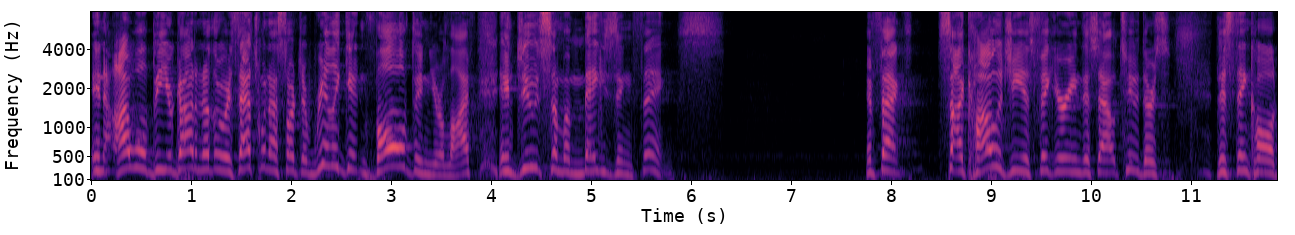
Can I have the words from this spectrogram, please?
and I will be your God. In other words, that's when I start to really get involved in your life and do some amazing things. In fact, psychology is figuring this out too. There's this thing called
